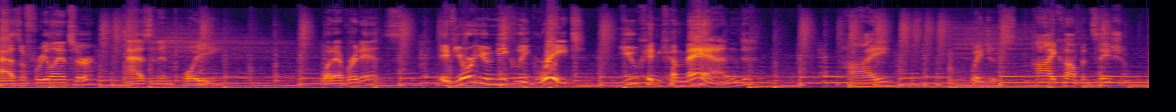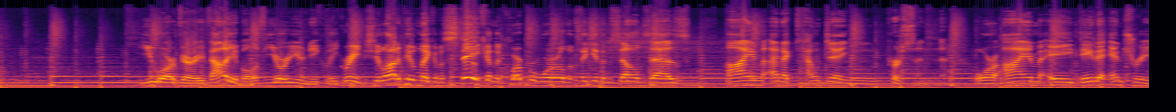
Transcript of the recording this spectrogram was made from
as a freelancer, as an employee, whatever it is? If you're uniquely great, you can command high wages, high compensation. You are very valuable if you're uniquely great. You see, a lot of people make a mistake in the corporate world of thinking themselves as I'm an accounting person or I'm a data entry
